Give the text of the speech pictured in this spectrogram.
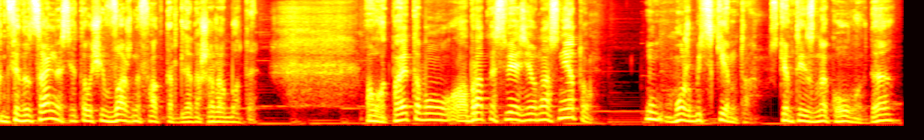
конфиденциальность – это очень важный фактор для нашей работы. Вот, поэтому обратной связи у нас нету ну, может быть, с кем-то, с кем-то из знакомых, да,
